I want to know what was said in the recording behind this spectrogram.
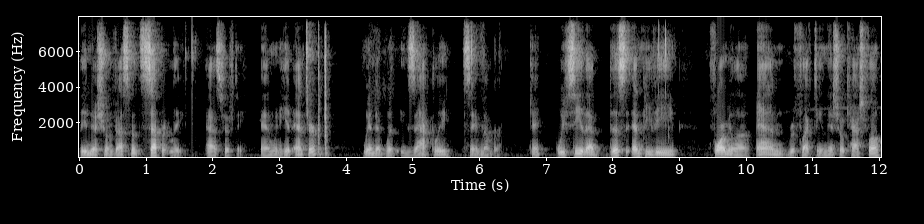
the initial investment separately as 50. And when you hit enter, we end up with exactly the same number. Okay, We see that this NPV formula and reflecting initial cash flow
